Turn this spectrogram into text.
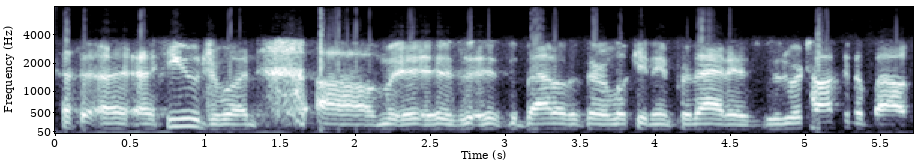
a, a huge one um, is, is, the battle that they're looking in for that is we're talking about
